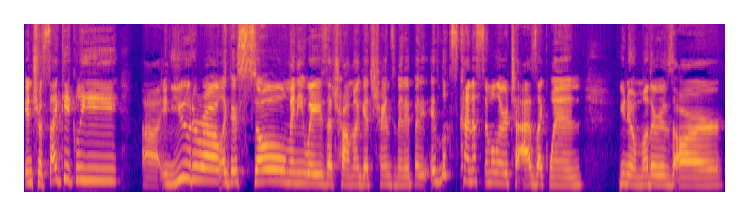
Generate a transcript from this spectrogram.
intrapsychically, uh, in utero, like there's so many ways that trauma gets transmitted, but it, it looks kind of similar to as like when, you know, mothers are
